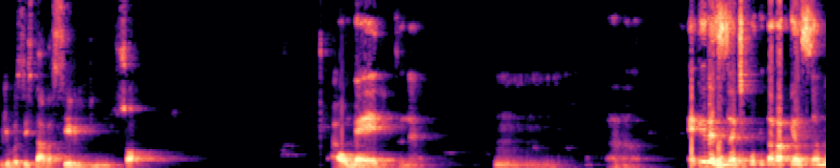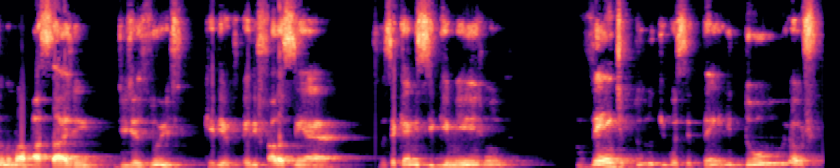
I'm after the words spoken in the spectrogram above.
porque você estava servindo só. Ao mérito, né? Hum. É interessante porque eu estava pensando numa passagem de Jesus que ele, ele fala assim: é, se você quer me seguir mesmo, vende tudo que você tem e doe aos,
